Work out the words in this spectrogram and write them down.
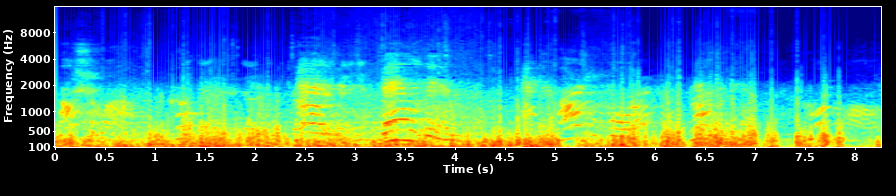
Oshawa, Cobourg, and Belleville, and departing for Brockville, Cornwall,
